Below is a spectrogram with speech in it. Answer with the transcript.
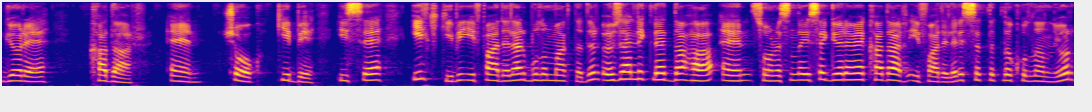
göre, kadar, en, çok gibi ise ilk gibi ifadeler bulunmaktadır. Özellikle daha, en, sonrasında ise göre ve kadar ifadeleri sıklıkla kullanılıyor.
